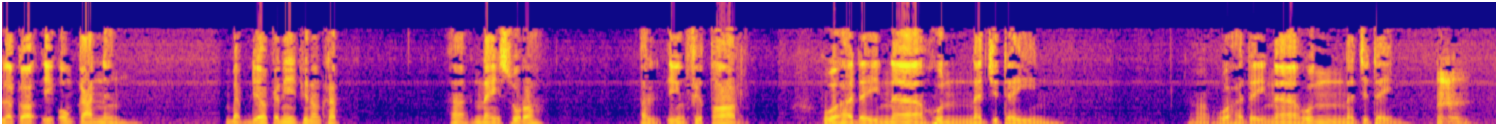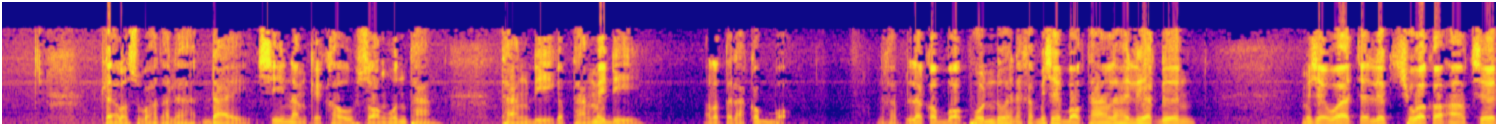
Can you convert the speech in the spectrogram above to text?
แล้วก็อีกโองการหนึ่ง แบบเดียวกันนี้พี่น้องครับในสูเราะฮฺอัลอินฟิตาร์ وهديناه النجدينวะฮดัยนาฮุนนจดัยนและอัลลอฮฺสุบฮฺตาลาได้ชี้นำแก่เขาสองหนทาง ทางดีกับทางไม่ดีอัลลอฮฺตาลาก็บอก นะครับ แล้วก็บอกผลด้วยนะครับ ไม่ใช่บอกทางแล้วให้เลือกเดิน ไม่ใช่ว่าจะเลือกชั่วก็อ้าวเชิญ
